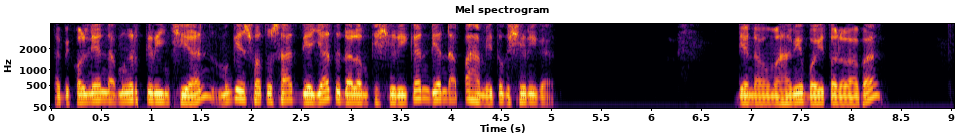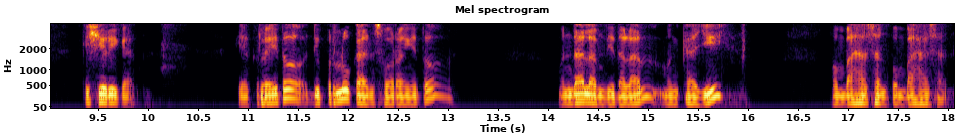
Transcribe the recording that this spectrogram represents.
Tapi kalau dia tidak mengerti rincian, mungkin suatu saat dia jatuh dalam kesyirikan, dia tidak paham itu kesyirikan. Dia tidak memahami bahwa itu adalah apa? Kesyirikan. Ya, karena itu diperlukan seorang itu mendalam di dalam mengkaji pembahasan-pembahasan.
